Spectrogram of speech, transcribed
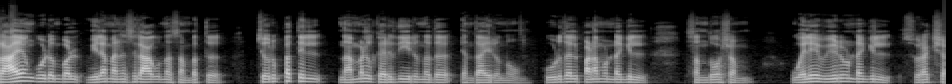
പ്രായം കൂടുമ്പോൾ വില മനസ്സിലാകുന്ന സമ്പത്ത് ചെറുപ്പത്തിൽ നമ്മൾ കരുതിയിരുന്നത് എന്തായിരുന്നു? കൂടുതൽ പണമുണ്ടെങ്കിൽ സന്തോഷം. വലിയ വീടുണ്ടെങ്കിൽ സുരക്ഷ.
